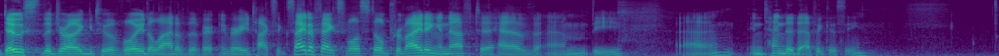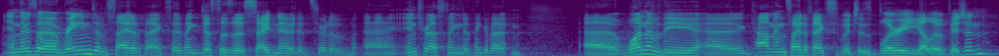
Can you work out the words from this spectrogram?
dose the drug to avoid a lot of the very, very, toxic side effects while still providing enough to have um, the uh, intended efficacy. And there's a range of side effects. I think just as a side note, it's sort of uh, interesting to think about uh, one of the uh, common side effects, which is blurry yellow vision.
